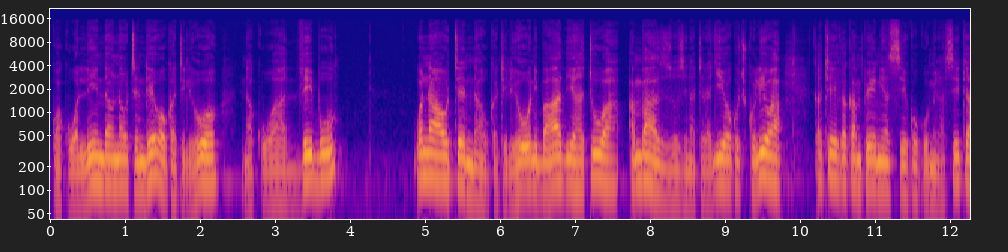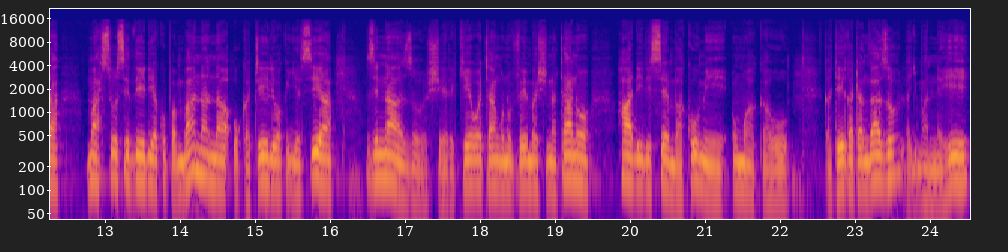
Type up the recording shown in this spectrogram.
kwa kuwalinda wanaotendewa ukatili huo na kuwaadhibu wanaotenda ukatili huo ni baadhi ya hatua ambazo zinatarajiwa kuchukuliwa katika kampeni ya siku 16 mahsusi dhidi ya kupambana na ukatili wa kijinsia zinazosherekewa tangu Novemba 25 hadi Disemba 10 mwaka huu. Katika tangazo la Jumanne hii,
